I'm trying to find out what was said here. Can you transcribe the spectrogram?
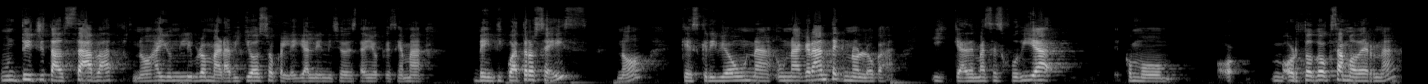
un Digital Sabbath, ¿no? Hay un libro maravilloso que leí al inicio de este año que se llama 24-6, ¿no? Que escribió una, una gran tecnóloga y que además es judía como ortodoxa moderna,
